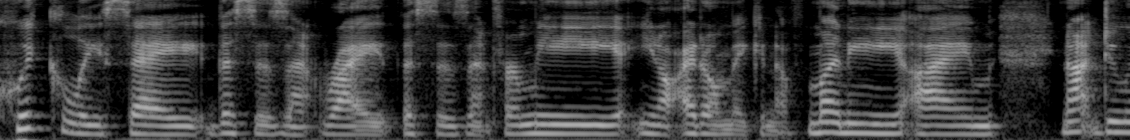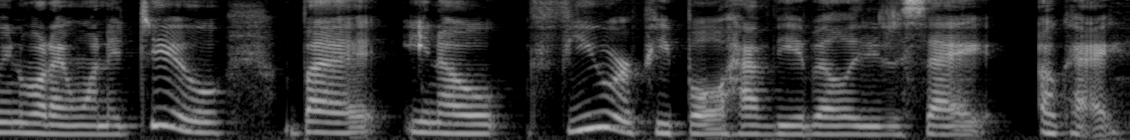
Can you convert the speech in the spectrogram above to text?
quickly say this isn't right. This isn't for me. You know i don't make enough money. I'm not doing what i want to do. But you know fewer people have the ability to say okay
